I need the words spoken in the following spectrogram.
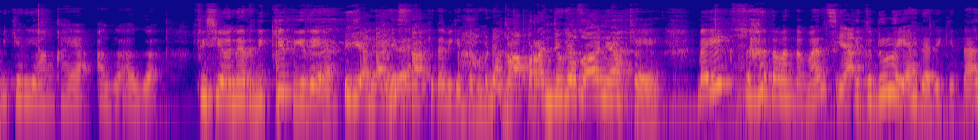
mikir yang kayak agak-agak visioner dikit gitu ya. Iya, nggak Akhirnya bisa. Kita bikin tebak Udah kelaparan juga soalnya. Oke, baik teman-teman, Ya. segitu dulu ya dari kita.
